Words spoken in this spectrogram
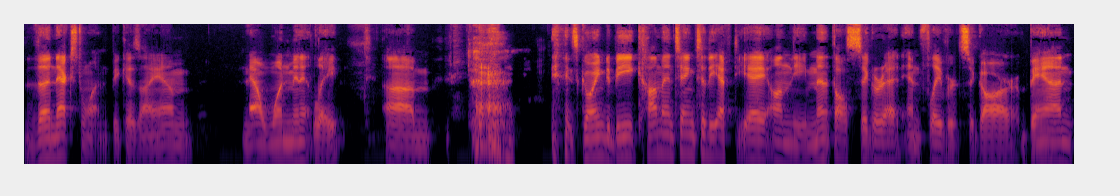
The next one, because I am now one minute late, um, is going to be commenting to the FDA on the menthol cigarette and flavored cigar ban.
